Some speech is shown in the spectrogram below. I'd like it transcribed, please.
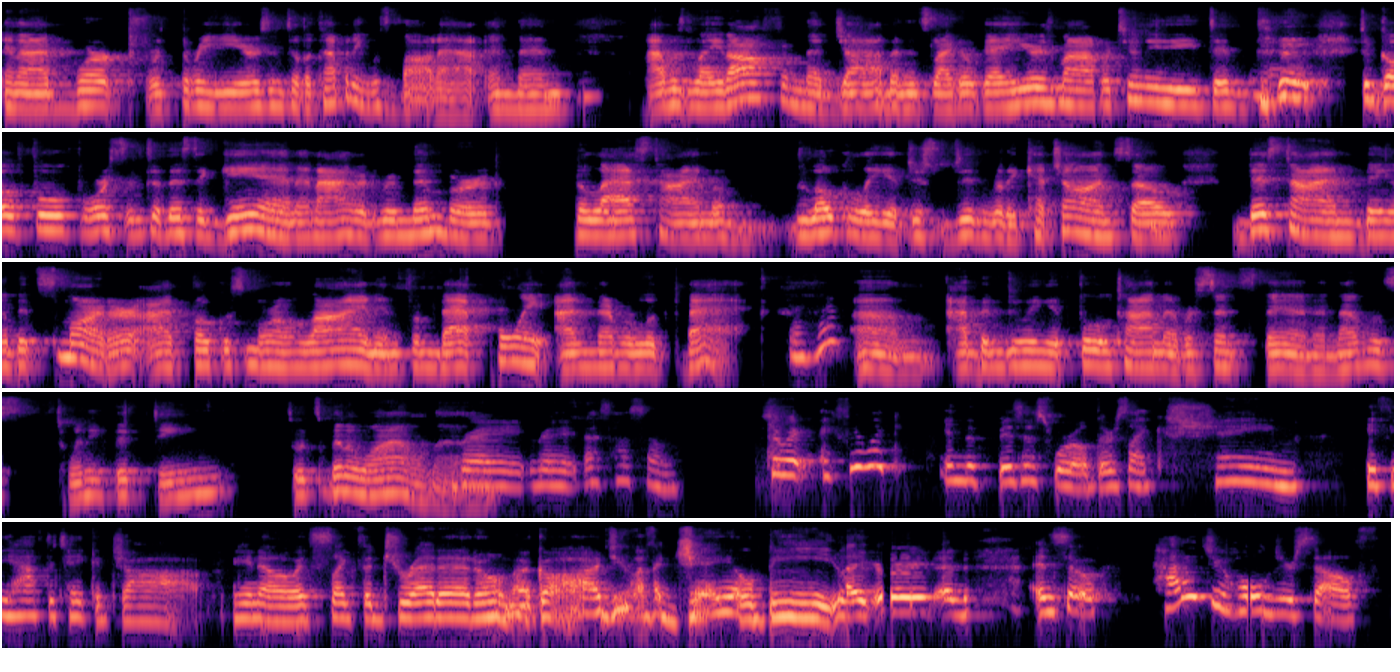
And I worked for three years until the company was bought out. And then mm-hmm. I was laid off from that job. And it's like, okay, here's my opportunity to, to, to go full force into this again. And I had remembered the last time of locally it just didn't really catch on. So this time being a bit smarter i focused more online and from that point i never looked back. Mm-hmm. um, i've been doing it full time ever since then and that was 2015 so it's been a while now. Right right. That's awesome. So I, I feel like in the business world there's like shame if you have to take a job you know it's like the dreaded oh my god you have a job like right? And and so how did you hold yourself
